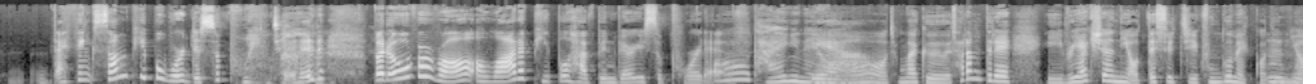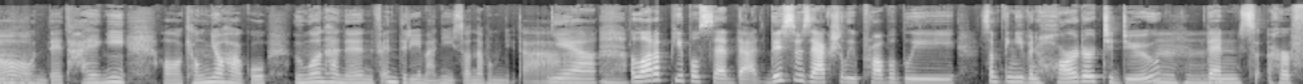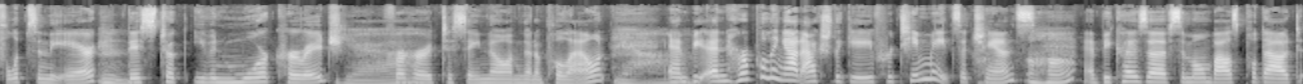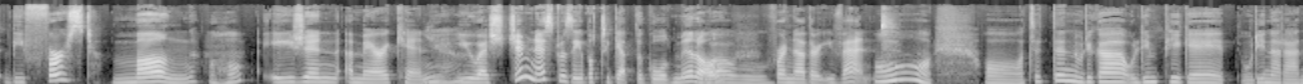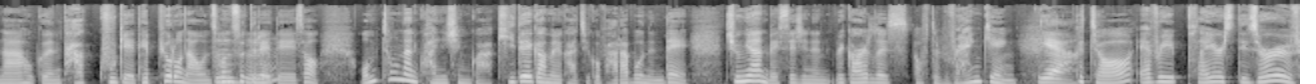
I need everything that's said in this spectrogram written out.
I think some people were disappointed, but overall, a lot of people have been very supportive. 어, 다행이네요. Yeah. 정말 그 사람들의 이 리액션이 어땠을지 궁금했거든요. Mm-hmm. 근데 다행히 어, 격려하고 응원하는 팬들이 많이 있었나 봅니다. Yeah. 음. A lot of people said that this was actually probably something even harder to do mm-hmm. than her flips in the air. Mm. This took even more courage yeah. for her to say no, I'm going to pull out. Yeah. And be, and her pulling out actually gave her teammates a chance uh-huh. because of Simone Biles pulled out the first Hmong uh-huh. Asian American yeah. U.S. gymnast was able to get the gold medal wow. for another event. 어, 어, 어쨌든 우리가 올림픽에 우리나라나 혹은 각 국의 대표로 나온 선수들에 mm-hmm. 대해서 엄청난 관심과 기대감을 가지고 바라보는데 중요한 메시지는 regardless of the ranking. Yeah. 그쵸? Every players deserve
